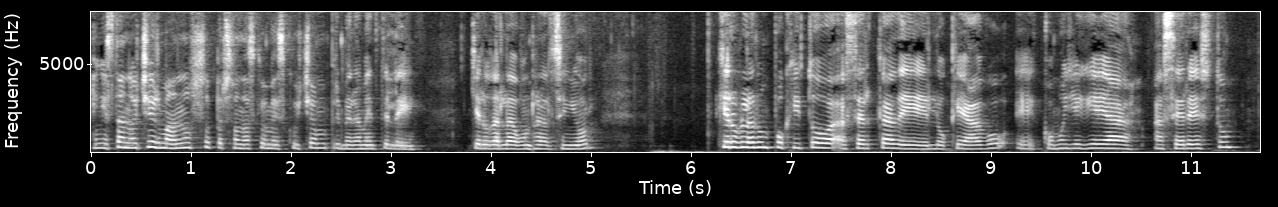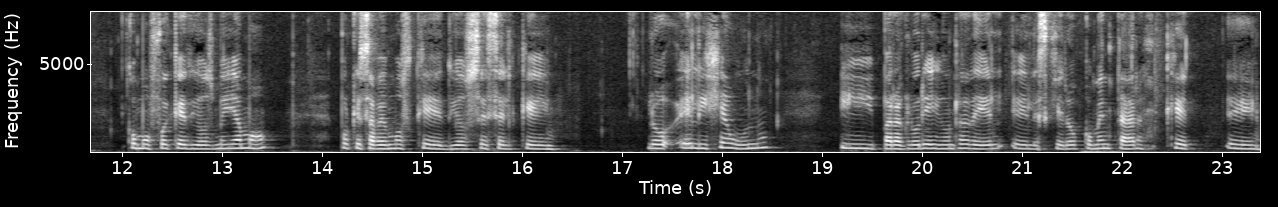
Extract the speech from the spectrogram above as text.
En esta noche, hermanos, personas que me escuchan, primeramente le quiero dar la honra al Señor. Quiero hablar un poquito acerca de lo que hago, eh, cómo llegué a hacer esto, cómo fue que Dios me llamó, porque sabemos que Dios es el que lo elige a uno y para gloria y honra de Él eh, les quiero comentar que eh,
